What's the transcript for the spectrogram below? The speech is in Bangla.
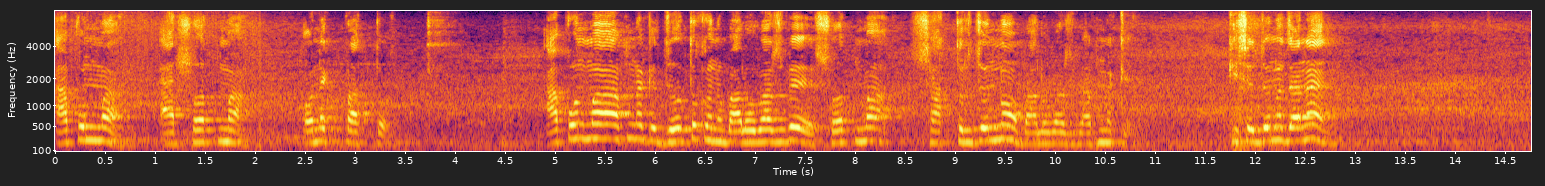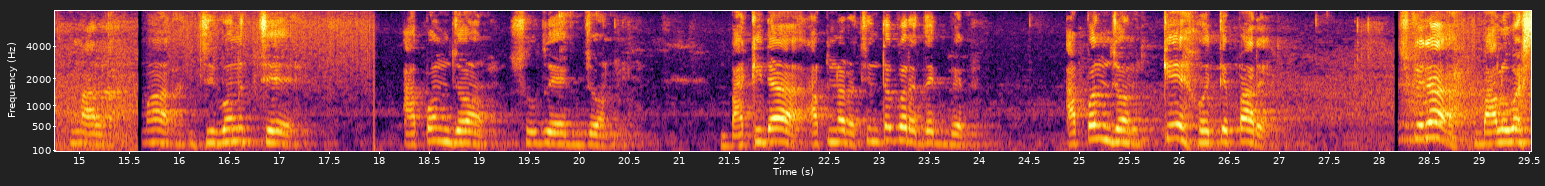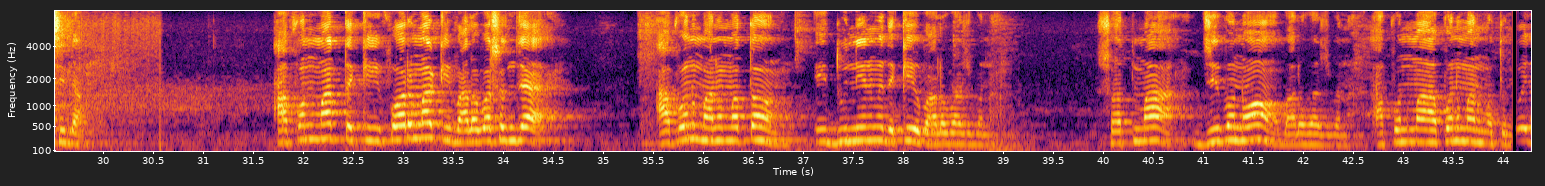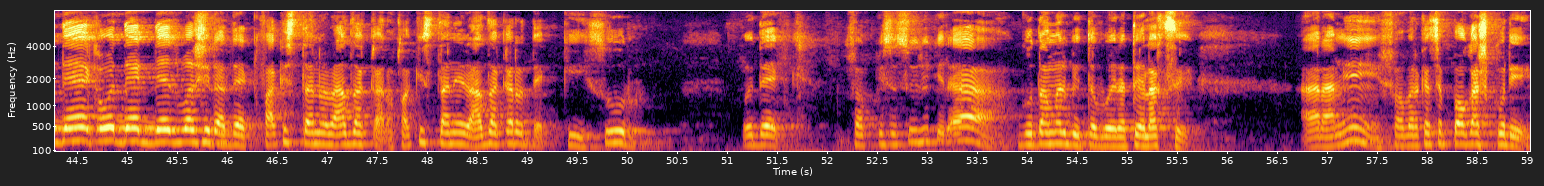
আপন মা আর সৎ মা অনেক পার্থ আপন মা আপনাকে যতক্ষণ ভালোবাসবে, সৎ মা স্বার্থর জন্য ভালোবাসবে আপনাকে। কিসের জন্য জানেন? মালা আমার জীবনের চেয়ে আপনজন শুধু একজন। বাকিটা আপনারা চিন্তা করে দেখবেন। আপনজন কে হইতে পারে? করে ভালোবাসছিলাম। আপন মারতে কি পর মার কি ভালোবাসন যা আপন মানুষ মতন এই দুনিয়ার মধ্যে কেউ ভালোবাসবে না। সৎ মা জীবনও ভালোবাসবে না। আপন মা আপন মার মতন। ওই দেখ ওই দেখ দেশবাসীরা দেখ, পাকিস্তানের রাজাকার, পাকিস্তানি রাজাকার দেখ কি সুর। ওই দেখ সব কিছু চুরি কিরা গোদামের ভিতর বইরা তেল লাগছে আর আমি সবার কাছে প্রকাশ করি।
